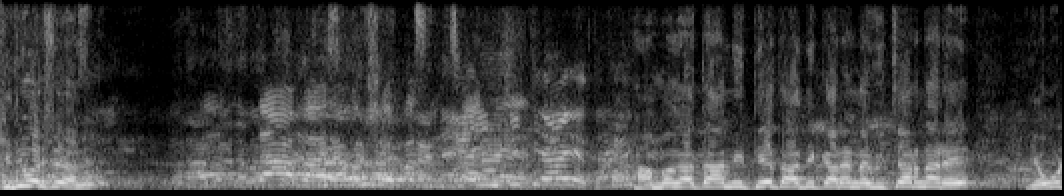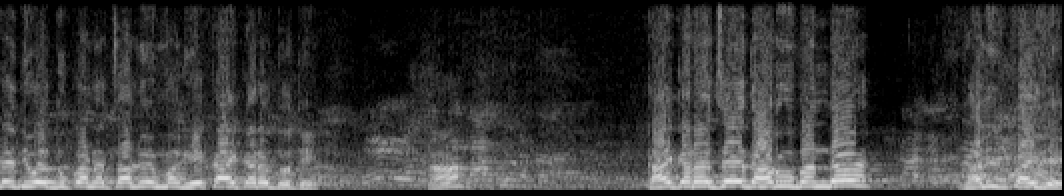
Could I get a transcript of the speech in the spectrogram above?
किती वर्ष झाले? हा मग आता आम्ही तेच अधिकाऱ्यांना विचारणार आहे. एवढे दिवस दुकानं चालू आहे मग हे काय करत होते? हां? काय करायचं आहे दारू बंद? झालीच पाहिजे.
